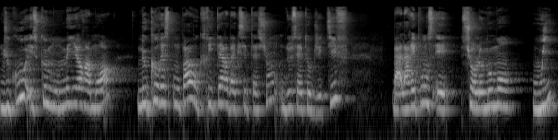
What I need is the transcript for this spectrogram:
du coup, est-ce que mon meilleur à moi ne correspond pas aux critères d'acceptation de cet objectif? Bah, La réponse est sur le moment oui,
